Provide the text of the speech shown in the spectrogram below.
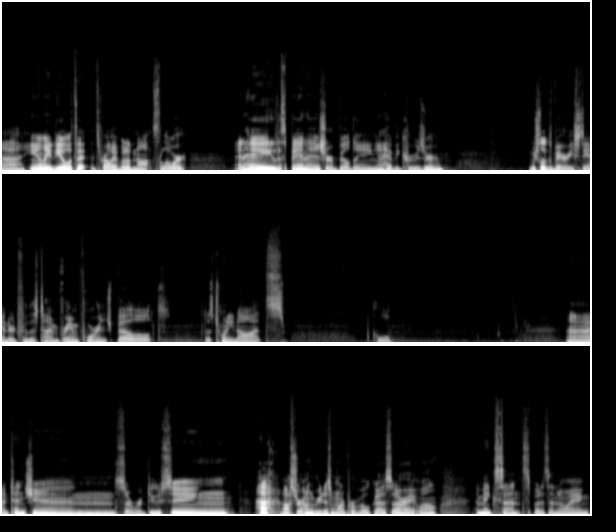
Uh, you know, you deal with it. It's probably about a knot slower. And hey, the Spanish are building a heavy cruiser, which looks very standard for this time frame. Four inch belt, does 20 knots. Cool. Uh, tensions are reducing. Ha! Austria-Hungary doesn't want to provoke us. All right, well, it makes sense, but it's annoying.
